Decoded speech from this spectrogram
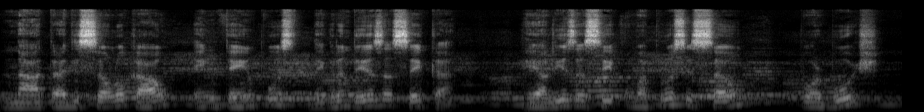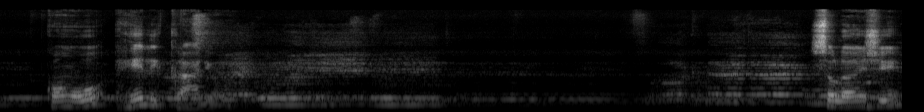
Na tradição local, em tempos de grandeza seca, realiza-se uma procissão por Bush com o relicário. Solange,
